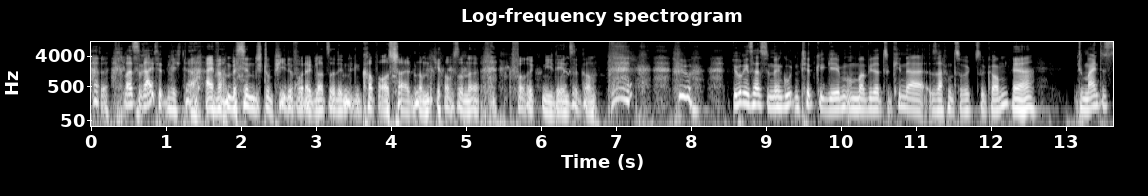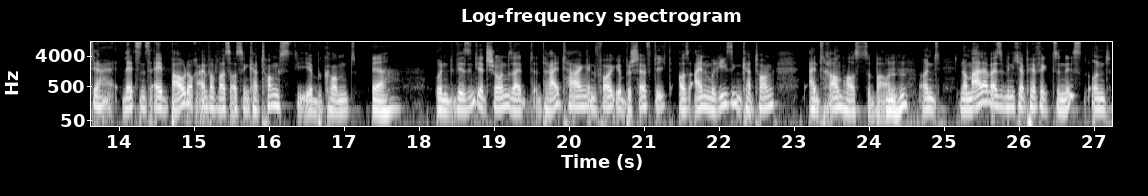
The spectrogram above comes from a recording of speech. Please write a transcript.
Was reitet mich da? Einfach ein bisschen stupide vor der Glotze den Kopf ausschalten, um nicht auf so eine verrückten Ideen zu kommen. Du. Übrigens hast du mir einen guten Tipp gegeben, um mal wieder zu Kindersachen zurückzukommen. Ja. Du meintest ja letztens, ey, bau doch einfach was aus den Kartons, die ihr bekommt. Ja. Und wir sind jetzt schon seit drei Tagen in Folge beschäftigt, aus einem riesigen Karton ein Traumhaus zu bauen. Mhm. Und normalerweise bin ich ja Perfektionist und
